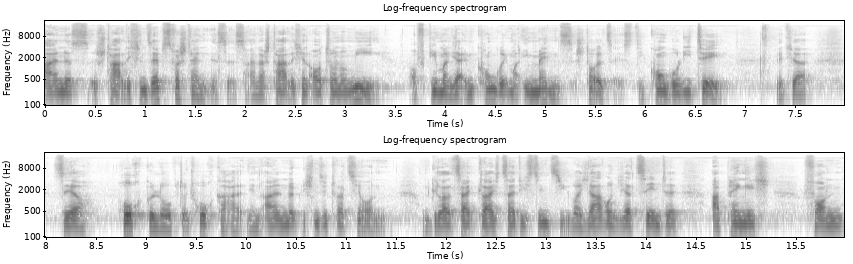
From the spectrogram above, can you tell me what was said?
eines staatlichen Selbstverständnisses, einer staatlichen Autonomie auf die man ja im Kongo immer immens stolz ist. Die Kongolité wird ja sehr hochgelobt und hochgehalten in allen möglichen Situationen. Und gleichzeitig sind sie über Jahre und Jahrzehnte abhängig von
